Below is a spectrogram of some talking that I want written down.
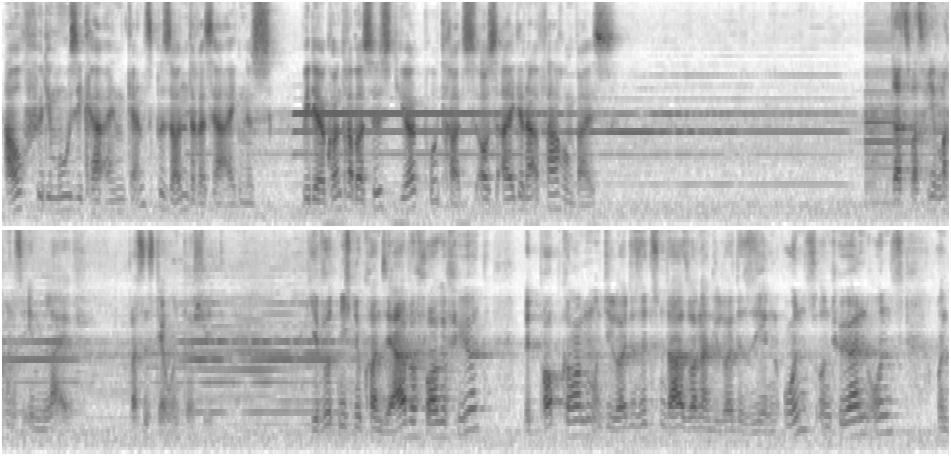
Auch für die Musiker ein ganz besonderes Ereignis, wie der Kontrabassist Jörg Potratz aus eigener Erfahrung weiß. Das, was wir machen, ist eben live. Das ist der Unterschied. Hier wird nicht eine Konserve vorgeführt mit Popcorn und die Leute sitzen da, sondern die Leute sehen uns und hören uns und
